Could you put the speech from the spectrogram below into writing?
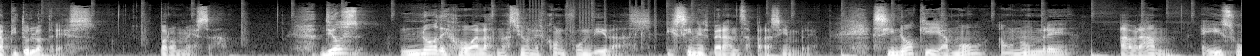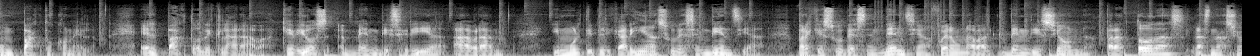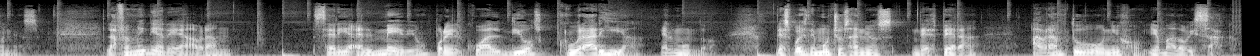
Capítulo 3. Promesa. Dios no dejó a las naciones confundidas y sin esperanza para siempre, sino que llamó a un hombre Abraham e hizo un pacto con él. El pacto declaraba que Dios bendeciría a Abraham y multiplicaría su descendencia para que su descendencia fuera una bendición para todas las naciones. La familia de Abraham sería el medio por el cual Dios curaría el mundo. Después de muchos años de espera, Abraham tuvo un hijo llamado Isaac.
